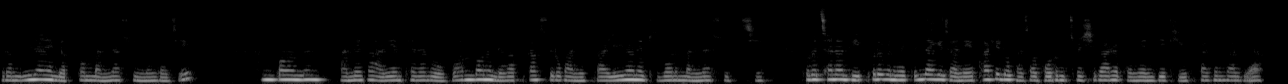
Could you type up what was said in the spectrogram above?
그럼 1년에 몇 번 만날 수 있는 거지? 한 번은 아내가 아르헨티나로 오고 한 번은 내가 프랑스로 가니까 1년에 두 번은 만날 수 있지. 그렇잖아도 이 프로그램이 끝나기 전에 파리로 가서 보름쯤 시간을 보낸 뒤 귀국할 생각이야.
